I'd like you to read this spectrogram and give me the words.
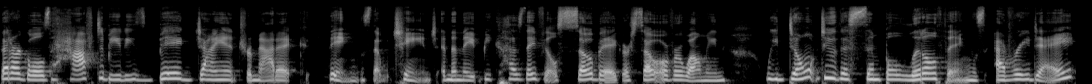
that our goals have to be these big, giant, dramatic things that change. And then they, because they feel so big or so overwhelming, we don't do the simple little things every day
